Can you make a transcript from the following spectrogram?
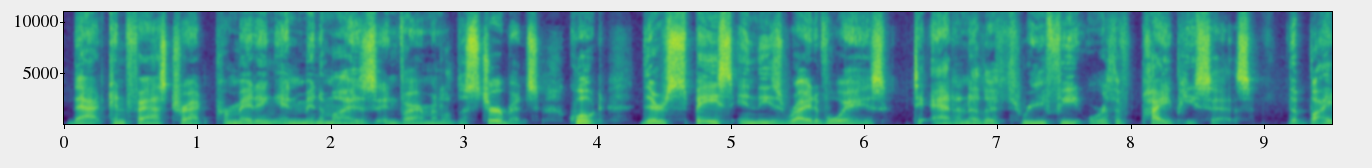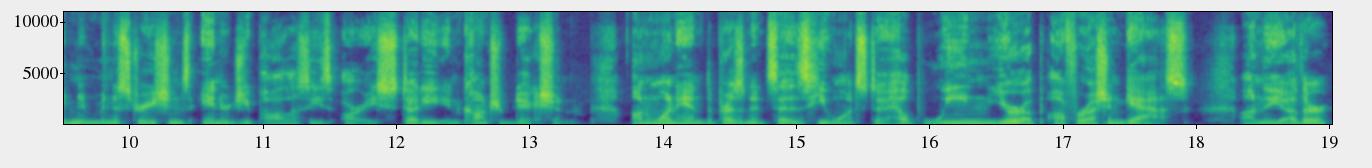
That can fast track permitting and minimize environmental disturbance. Quote, there's space in these right of ways to add another three feet worth of pipe, he says. The Biden administration's energy policies are a study in contradiction. On one hand, the president says he wants to help wean Europe off Russian gas. On the other,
